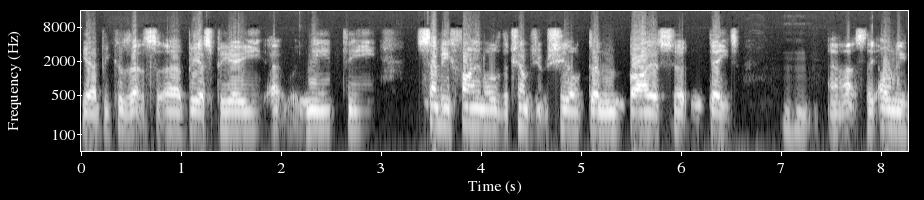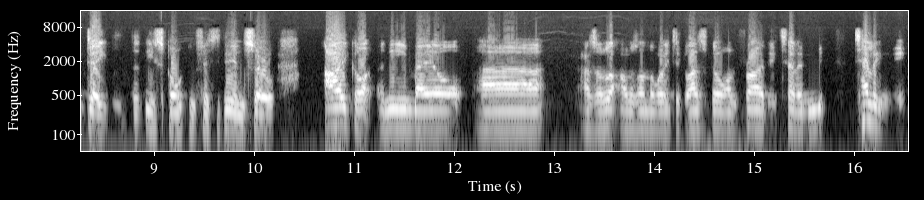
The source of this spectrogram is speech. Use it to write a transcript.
Yeah, because that's uh, BSPA uh, need the semi-final of the Championship Shield done by a certain date, hmm and that's the only date that Eastbourne can fit it in. So I got an email uh, as I was on the way to Glasgow on Friday, telling me telling me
